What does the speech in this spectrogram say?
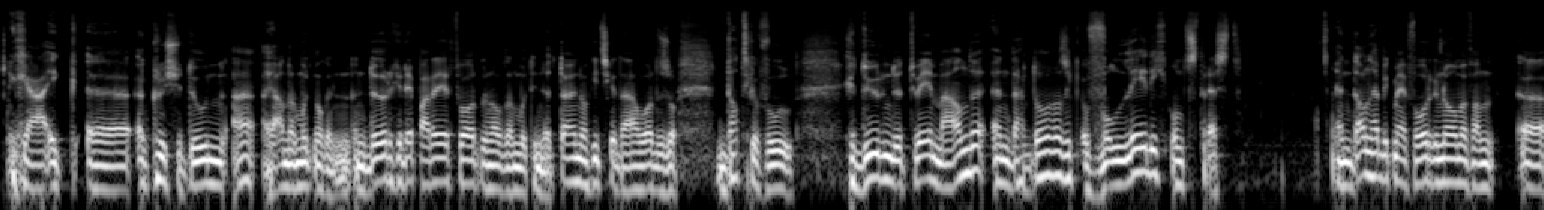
ga ik uh, een klusje doen. Ja, er moet nog een, een, deur gerepareerd worden of er moet in de tuin nog iets gedaan worden. Zo. Dat gevoel. Gedurende twee maanden en daardoor was ik volledig ontstrest. En dan heb ik mij voorgenomen van... Uh,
